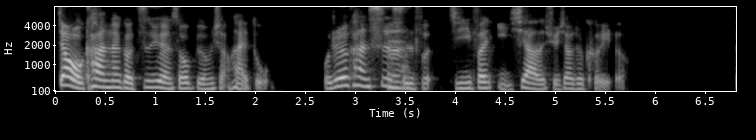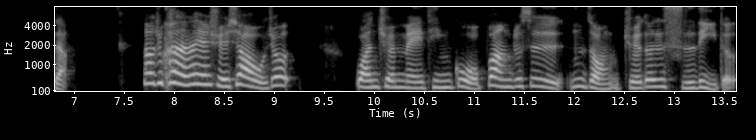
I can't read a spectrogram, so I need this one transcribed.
叫我看那个志愿的时候不用想太多，我就是看四十分积分以下的学校就可以了。这样，那我就看了那些学校，我就完全没听过，不然就是那种绝对是私立的。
